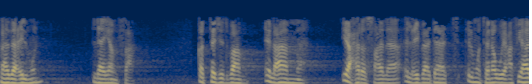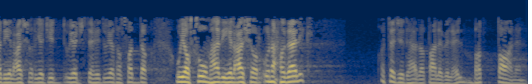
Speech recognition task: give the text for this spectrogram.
فهذا علم لا ينفع. قد تجد بعض العامة يحرص على العبادات المتنوعة. في هذه العشر يجد ويجتهد ويتصدق ويصوم هذه العشر ونحو ذلك. وتجد هذا طالب العلم بطالا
